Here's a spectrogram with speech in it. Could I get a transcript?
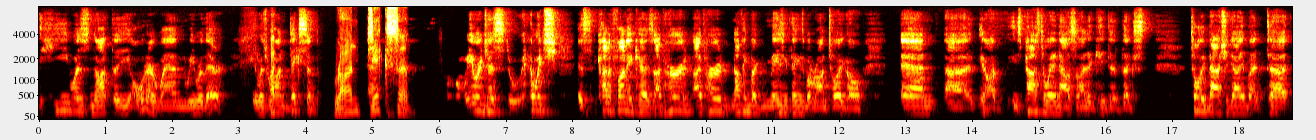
He was not the owner when we were there. It was Ron Dixon. Ron Dixon. We were just, which is kind of funny because I've heard I've heard nothing but amazing things about Ron Toigo, and uh, you know he's passed away now, so I didn't hate to like totally bash a guy, but uh,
